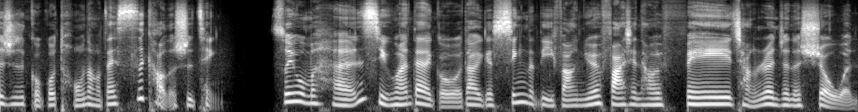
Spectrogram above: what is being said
这就是狗狗头脑在思考的事情。所以我们很喜欢带着狗狗到一个新的地方，你会发现它会非常认真的嗅闻。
